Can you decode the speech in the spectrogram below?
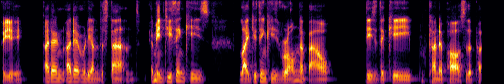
for you? I don't I don't really understand. I mean, do you think he's like do you think he's wrong about these are the key kind of parts of the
